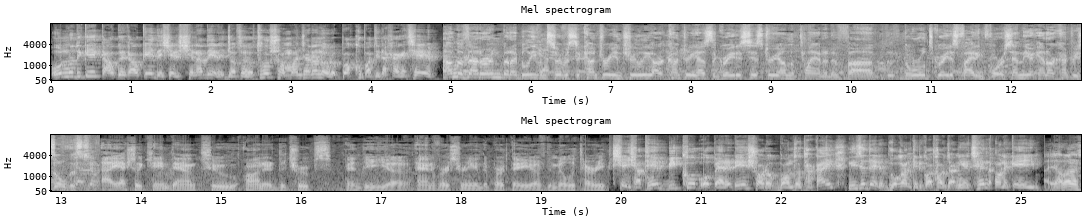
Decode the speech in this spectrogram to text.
অন্যদিকে কাউকে কাউকে দেশের সেনাদের যথাযথ সম্মান জানানোর পক্ষপাতী দেখা গেছে I'm a veteran, but I believe in service to country, and truly, our country has the greatest history on the planet of uh, the- world's greatest fighting force and, the, and our country's oldest. I actually came down to honor the troops and the uh, anniversary and the birthday of the military. সেই সাথে বিক্ষোভ ও প্যারেডে সড়ক বন্ধ থাকায় নিজেদের ভোগান্তির কথাও জানিয়েছেন অনেকেই a lot of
